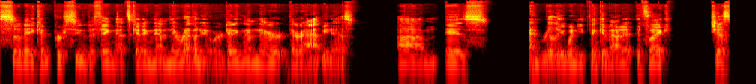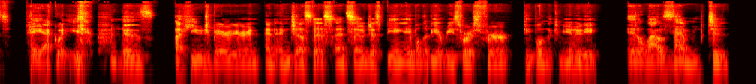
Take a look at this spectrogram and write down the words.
so they can pursue the thing that's getting them their revenue or getting them their their happiness um, is and really when you think about it it's like just pay equity mm-hmm. is a huge barrier and, and injustice. And so just being able to be a resource for people in the community it allows them to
